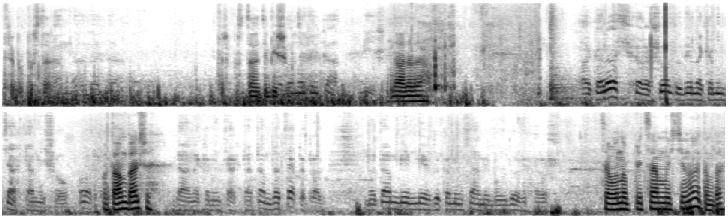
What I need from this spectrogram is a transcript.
Треба поставити. Да, да, да. Треба поставити більше Треба буде. мотилька більше. Да, да, да. А карась хорошо туди на камінцях там йшов. От, Отам далі? да, на камінцях. Та там доцепи, правда. Ну там він між камінцями був дуже хороший. Це воно під самою стіною там, да?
